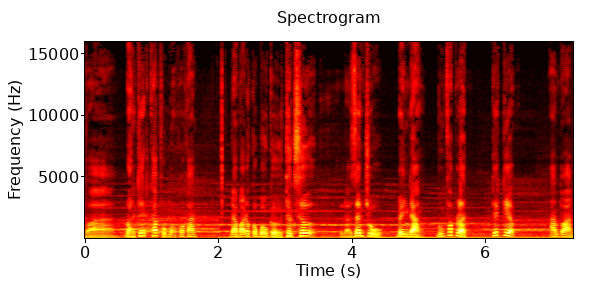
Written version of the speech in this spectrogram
và đoàn kết khắc phục mọi khó khăn, đảm bảo được cuộc bầu cử thực sự là dân chủ, bình đẳng, đúng pháp luật, tiết kiệm, an toàn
